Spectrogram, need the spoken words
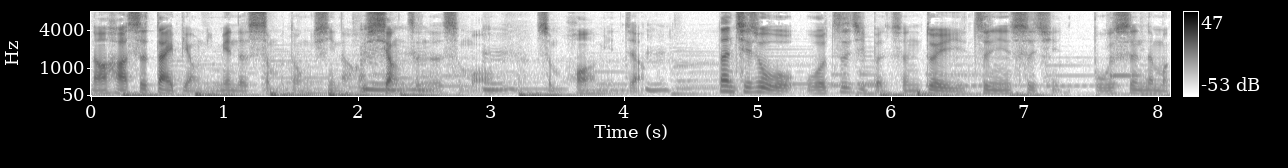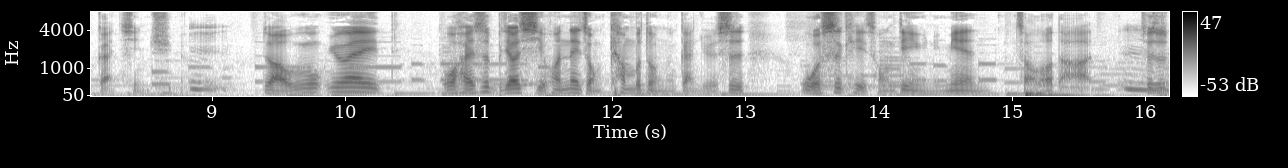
然后它是代表里面的什么东西，然后象征着什么、嗯、什么画面这样。嗯、但其实我我自己本身对这件事情不是那么感兴趣，嗯，对吧、啊？因因为我还是比较喜欢那种看不懂的感觉，是我是可以从电影里面找到答案，嗯、就是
